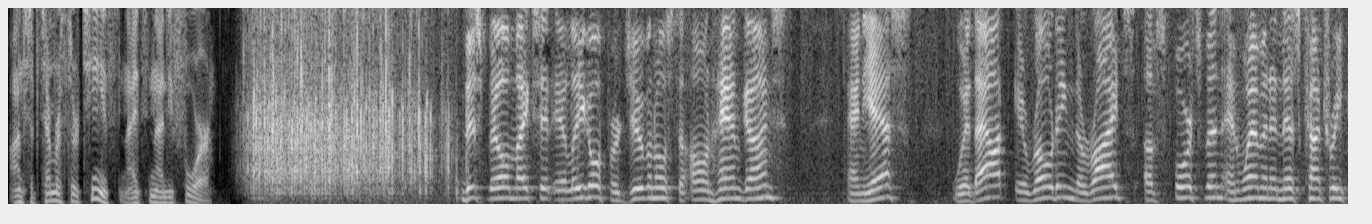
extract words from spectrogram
on September 13, 1994. This bill makes it illegal for juveniles to own handguns. And yes, without eroding the rights of sportsmen and women in this country,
